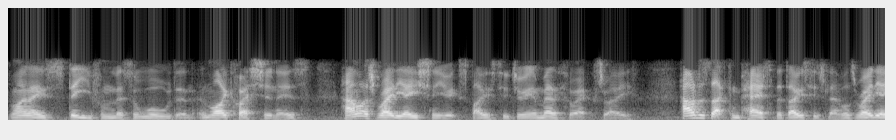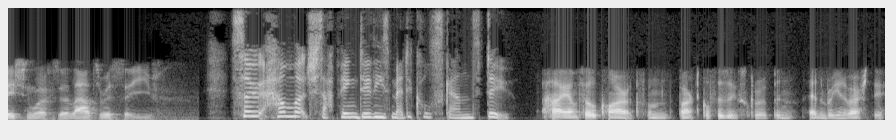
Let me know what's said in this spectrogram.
my name's Steve from Little Walden, and my question is how much radiation are you exposed to during a medical x ray? How does that compare to the dosage levels radiation workers are allowed to receive? So, how much sapping do these medical scans do? Hi, I'm Phil Clark from the Particle Physics Group in Edinburgh University.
